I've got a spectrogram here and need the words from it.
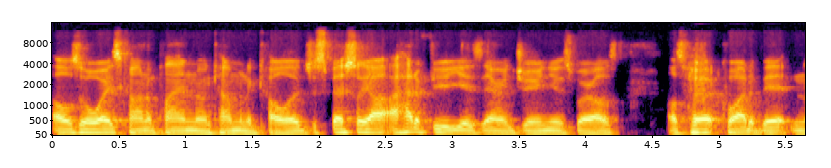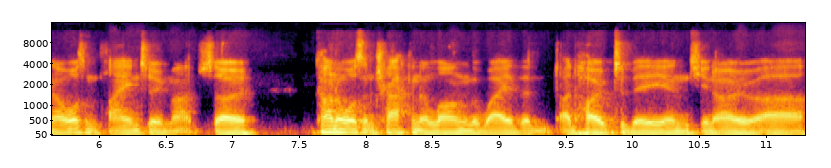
I was always kind of planning on coming to college. Especially, I, I had a few years there in juniors where I was I was hurt quite a bit and I wasn't playing too much, so kind of wasn't tracking along the way that I'd hoped to be. And you know, uh,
